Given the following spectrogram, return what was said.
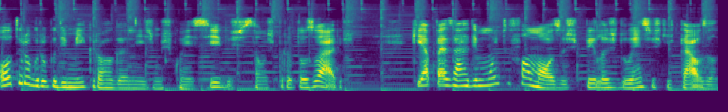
Outro grupo de micro-organismos conhecidos são os protozoários, que apesar de muito famosos pelas doenças que causam,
